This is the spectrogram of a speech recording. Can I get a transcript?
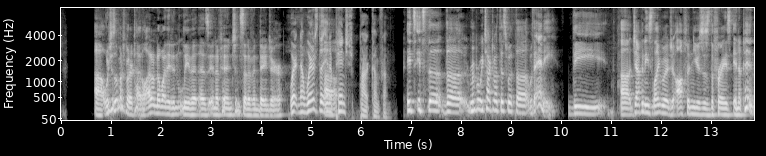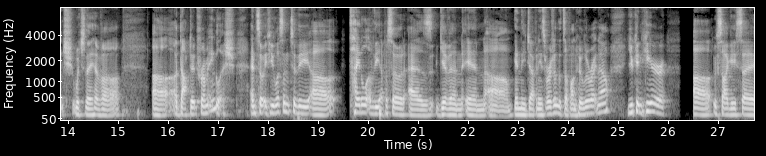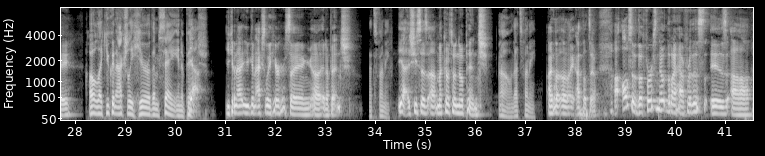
uh, which is a much better title. I don't know why they didn't leave it as in a pinch instead of in danger. Where now where's the in a Uh, pinch part come from? It's it's the the remember we talked about this with uh, with Annie. The uh, Japanese language often uses the phrase "in a pinch," which they have uh, uh, adopted from English. And so, if you listen to the uh, title of the episode as given in um, in the Japanese version that's up on Hulu right now, you can hear uh, Usagi say, Oh, like you can actually hear them say in a pinch. Yeah. "You can you can actually hear her saying uh, in a pinch." That's funny. Yeah, she says uh, "Makoto no pinch." Oh, that's funny. I thought I thought so. Uh, also, the first note that I have for this is uh,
